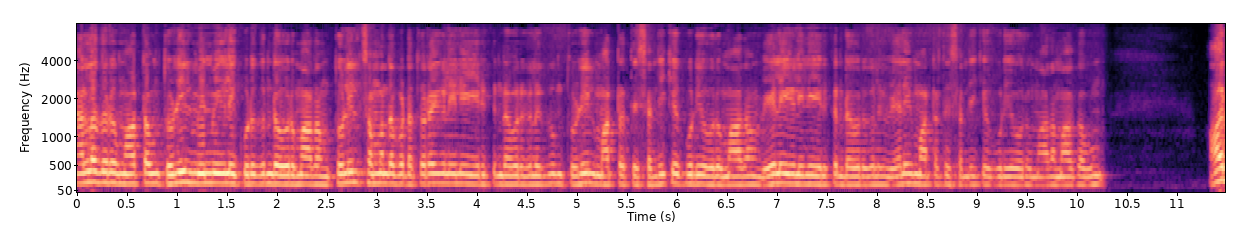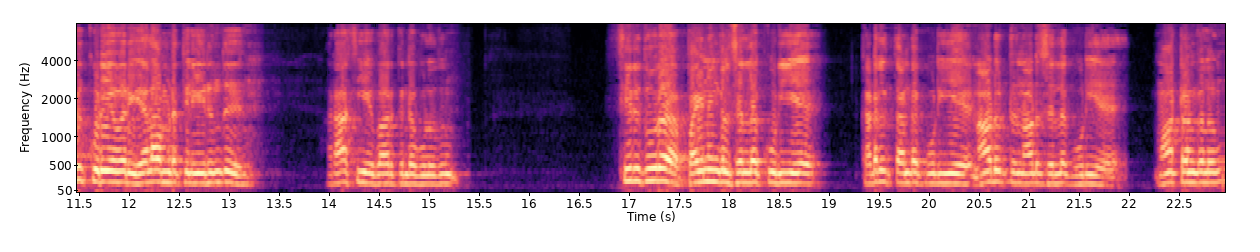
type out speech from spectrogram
நல்லதொரு மாற்றம் தொழில் மேன்மைகளை கொடுக்கின்ற ஒரு மாதம் தொழில் சம்பந்தப்பட்ட துறைகளிலே இருக்கின்றவர்களுக்கும் தொழில் மாற்றத்தை சந்திக்கக்கூடிய ஒரு மாதம் வேலைகளிலே இருக்கின்றவர்களும் வேலை மாற்றத்தை சந்திக்கக்கூடிய ஒரு மாதமாகவும் ஆறுக்குடையவர் ஏழாம் இடத்தில் இருந்து ராசியை பார்க்கின்ற பொழுதும் சிறு தூர பயணங்கள் செல்லக்கூடிய கடல் தாண்டக்கூடிய நாடு டு நாடு செல்லக்கூடிய மாற்றங்களும்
